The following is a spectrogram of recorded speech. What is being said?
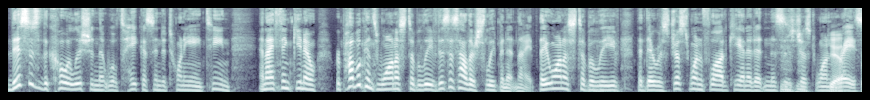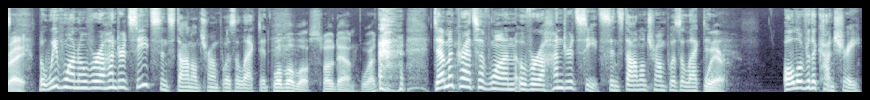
this is the coalition that will take us into 2018. And I think, you know, Republicans want us to believe this is how they're sleeping at night. They want us to believe that there was just one flawed candidate and this is Mhm. just one Yeah, race. right. But we've won over 100 seats since Donald Trump was elected. Whoa, whoa, whoa! Slow down. What? Democrats have won over 100 seats since Donald Trump was elected Where? all over the country,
